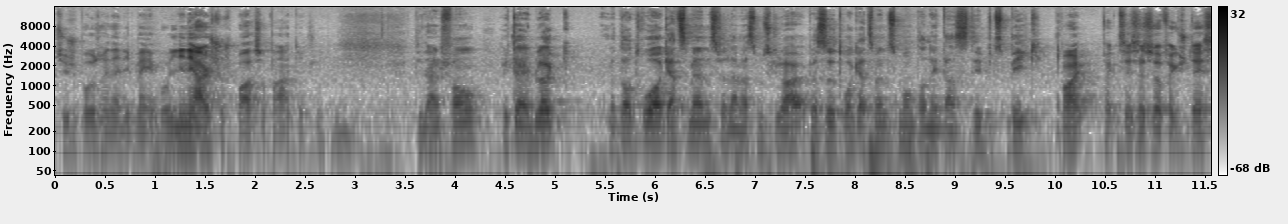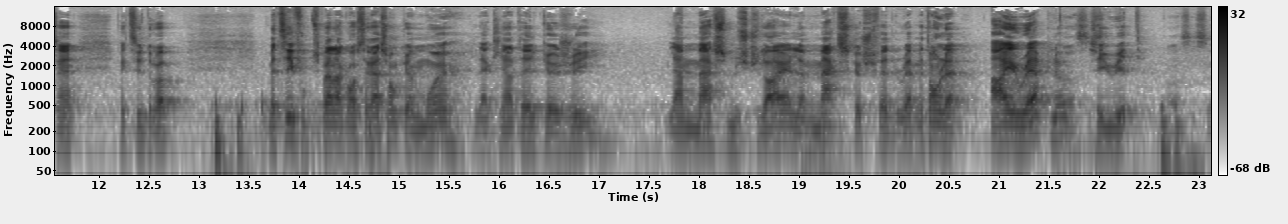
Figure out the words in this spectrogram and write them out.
je n'ai pas besoin d'aller bien bas. Linéaire, je ne touche pas à ça pendant tout. Puis dans le fond, tu as un bloc, mettons 3-4 semaines, tu fais de la masse musculaire. Après ça, 3-4 semaines, tu montes ton intensité puis tu piques. Ouais, fait que c'est ça. Fait que je descends. Fait que tu sais, drop. Mais tu sais, il faut que tu prennes en considération que moi, la clientèle que j'ai, la masse musculaire, le max que je fais de rep, mettons le high rep, là, c'est 8. Ouais, c'est ça.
